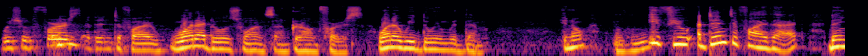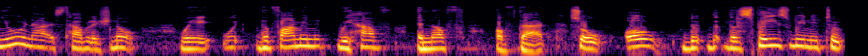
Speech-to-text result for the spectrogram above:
We should 1st identify what are those ones on ground first. What are we doing with them? You know, mm-hmm. if you identify that, then you will now establish no, we, we, the farming we have enough of that. So all the, the, the space we need to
